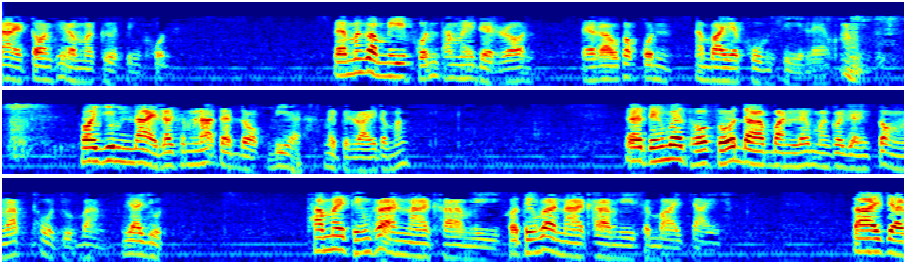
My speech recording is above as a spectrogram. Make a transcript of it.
ได้ตอนที่เรามาเกิดเป็นคน แต่มันก็มีผลทำให้เดือดร้อน แต่เราก็พ้นอบายภูมิสี่แล้ว พอยิ้มได้เราชำระแต่ดอกเบี้ย ไม่เป็นไรแต่มั้ง แต่ถึงว่าโถโสดาบันแล้วมันก็ยังต้องรับโทษอยู่บ้าง อย่าหยุดทำให้ถึงพระอนาคามีพอถึงว่าอนาคามีสบายใจ ตายจาก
